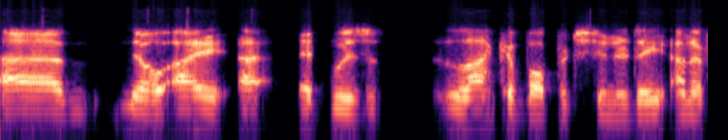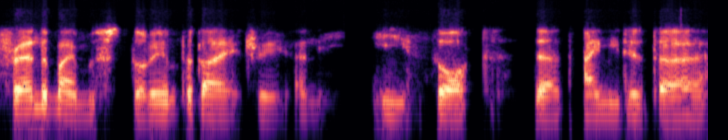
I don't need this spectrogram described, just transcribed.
Um, no, I, I it was lack of opportunity. And a friend of mine was studying podiatry, and he thought that I needed a,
